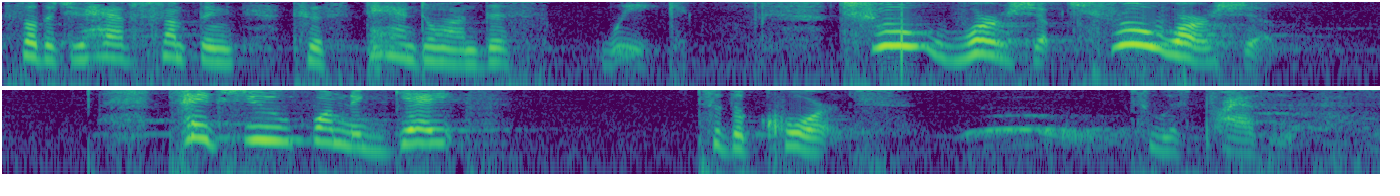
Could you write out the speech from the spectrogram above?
so that you have something to stand on this week. True worship, true worship takes you from the gates to the courts to his presence.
